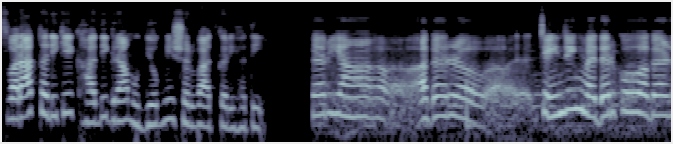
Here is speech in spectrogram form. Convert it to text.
સ્વરાજ તરીકે ખાદી ગ્રામ ઉદ્યોગની શરૂઆત કરી હતી अगर यहाँ अगर चेंजिंग वेदर को अगर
